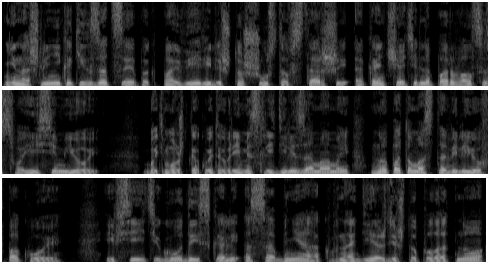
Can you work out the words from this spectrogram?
Не нашли никаких зацепок, поверили, что Шустов-старший окончательно порвался своей семьей, быть может, какое-то время следили за мамой, но потом оставили ее в покое. И все эти годы искали особняк в надежде, что полотно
